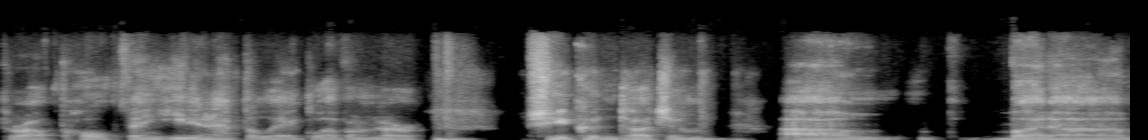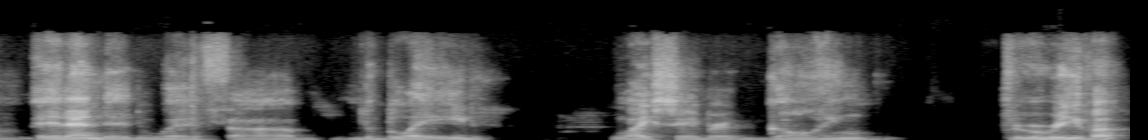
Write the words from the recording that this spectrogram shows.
throughout the whole thing. He didn't have to lay a glove on her. She couldn't touch him. Um, but um, it ended with uh, the blade lightsaber going through Reva.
